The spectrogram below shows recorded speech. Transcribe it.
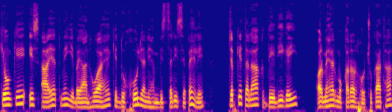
کیونکہ اس آیت میں یہ بیان ہوا ہے کہ دخول یعنی ہم بستری سے پہلے جبکہ طلاق دے دی گئی اور مہر مقرر ہو چکا تھا،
